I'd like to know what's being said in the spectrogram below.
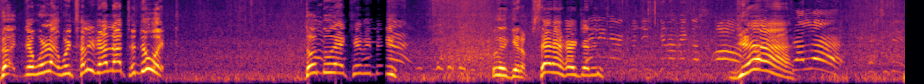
that! We're not, we're telling you not to do it. Don't do that, Kimmy, baby. We're gonna get upset at her, Jenny. Because he's gonna make us fall. Yeah. Tell her. Yes, she did.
